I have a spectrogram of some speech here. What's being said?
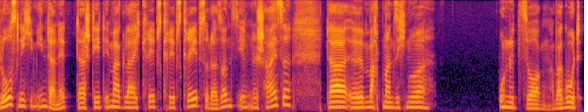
bloß nicht im Internet. Da steht immer gleich Krebs, Krebs, Krebs oder sonst irgendeine Scheiße. Da äh, macht man sich nur unnütz sorgen. Aber gut,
